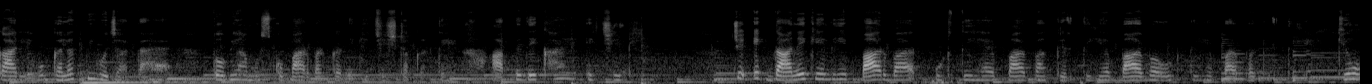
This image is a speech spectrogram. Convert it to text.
कार्य वो गलत भी हो जाता है तो भी हम उसको बार बार करने की चेष्टा करते हैं। आपने देखा है एक चींटी, जो एक दाने के लिए बार बार उठती है बार बार गिरती है बार बार उठती है बार बार गिरती है। क्यों?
